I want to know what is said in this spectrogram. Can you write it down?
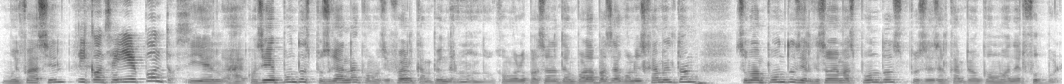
muy fácil. Y conseguir puntos. Y el ajá, consigue puntos, pues gana como si fuera el campeón del mundo. Como lo pasó la temporada pasada con Lewis Hamilton, suman puntos y el que sube más puntos, pues es el campeón como en el fútbol.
